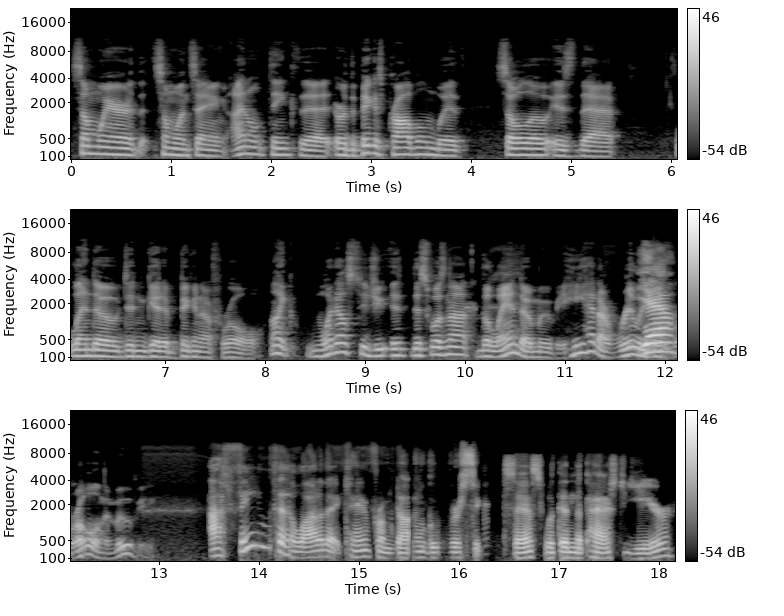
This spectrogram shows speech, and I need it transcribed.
somewhere that someone saying, I don't think that or the biggest problem with Solo is that Lando didn't get a big enough role. Like, what else did you? It, this was not the Lando movie. He had a really Yeah. big role in the movie. I think that a lot of that came from Donald Glover's success within the past year.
